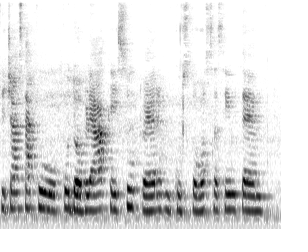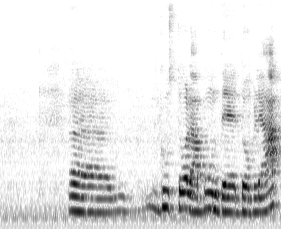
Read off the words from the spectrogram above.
Deci asta cu, cu dovleac e super gustos, să simte uh, gustul ăla bun de dovleac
